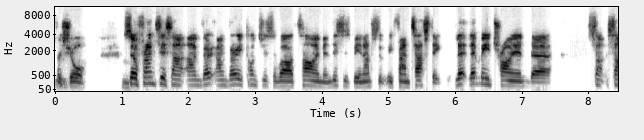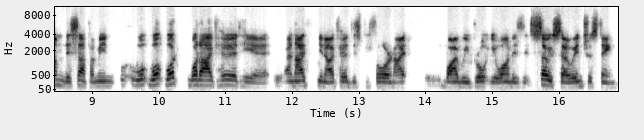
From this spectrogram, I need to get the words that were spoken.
For Mm. sure. Mm. So, Francis, I, I'm very, I'm very conscious of our time, and this has been absolutely fantastic. Let, let me try and uh, sum, sum this up. I mean, what, what, what, what I've heard here, and I, you know, I've heard this before, and I, why we brought you on is it's so, so interesting.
